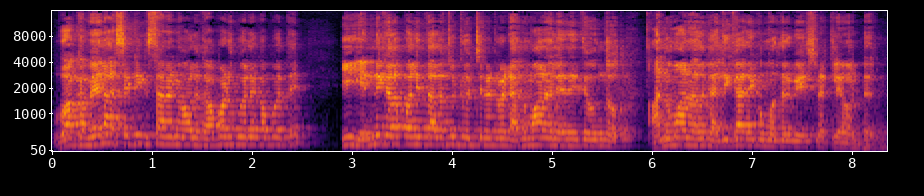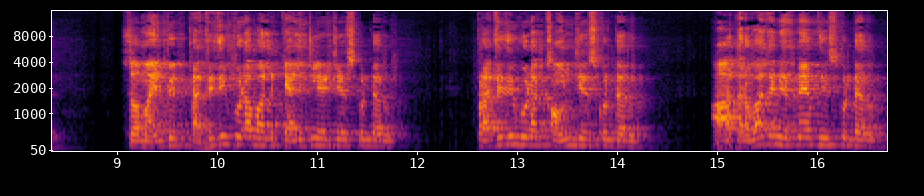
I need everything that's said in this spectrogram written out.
ఒకవేళ ఆ సిట్టింగ్ స్థానాన్ని వాళ్ళు కాపాడుకోలేకపోతే ఈ ఎన్నికల ఫలితాల చుట్టూ వచ్చినటువంటి అనుమానాలు ఏదైతే ఉందో అనుమానాలకు అధికారిక ముద్ర వేసినట్లే ఉంటుంది. సో మైండ్ బి ప్రతిదీ కూడా వాళ్ళు క్యాలిక్యులేట్ చేసుకుంటారు. ప్రతిదీ కూడా కౌంట్ చేసుకుంటారు. ఆ తర్వాత నిర్ణయం తీసుకుంటారు.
